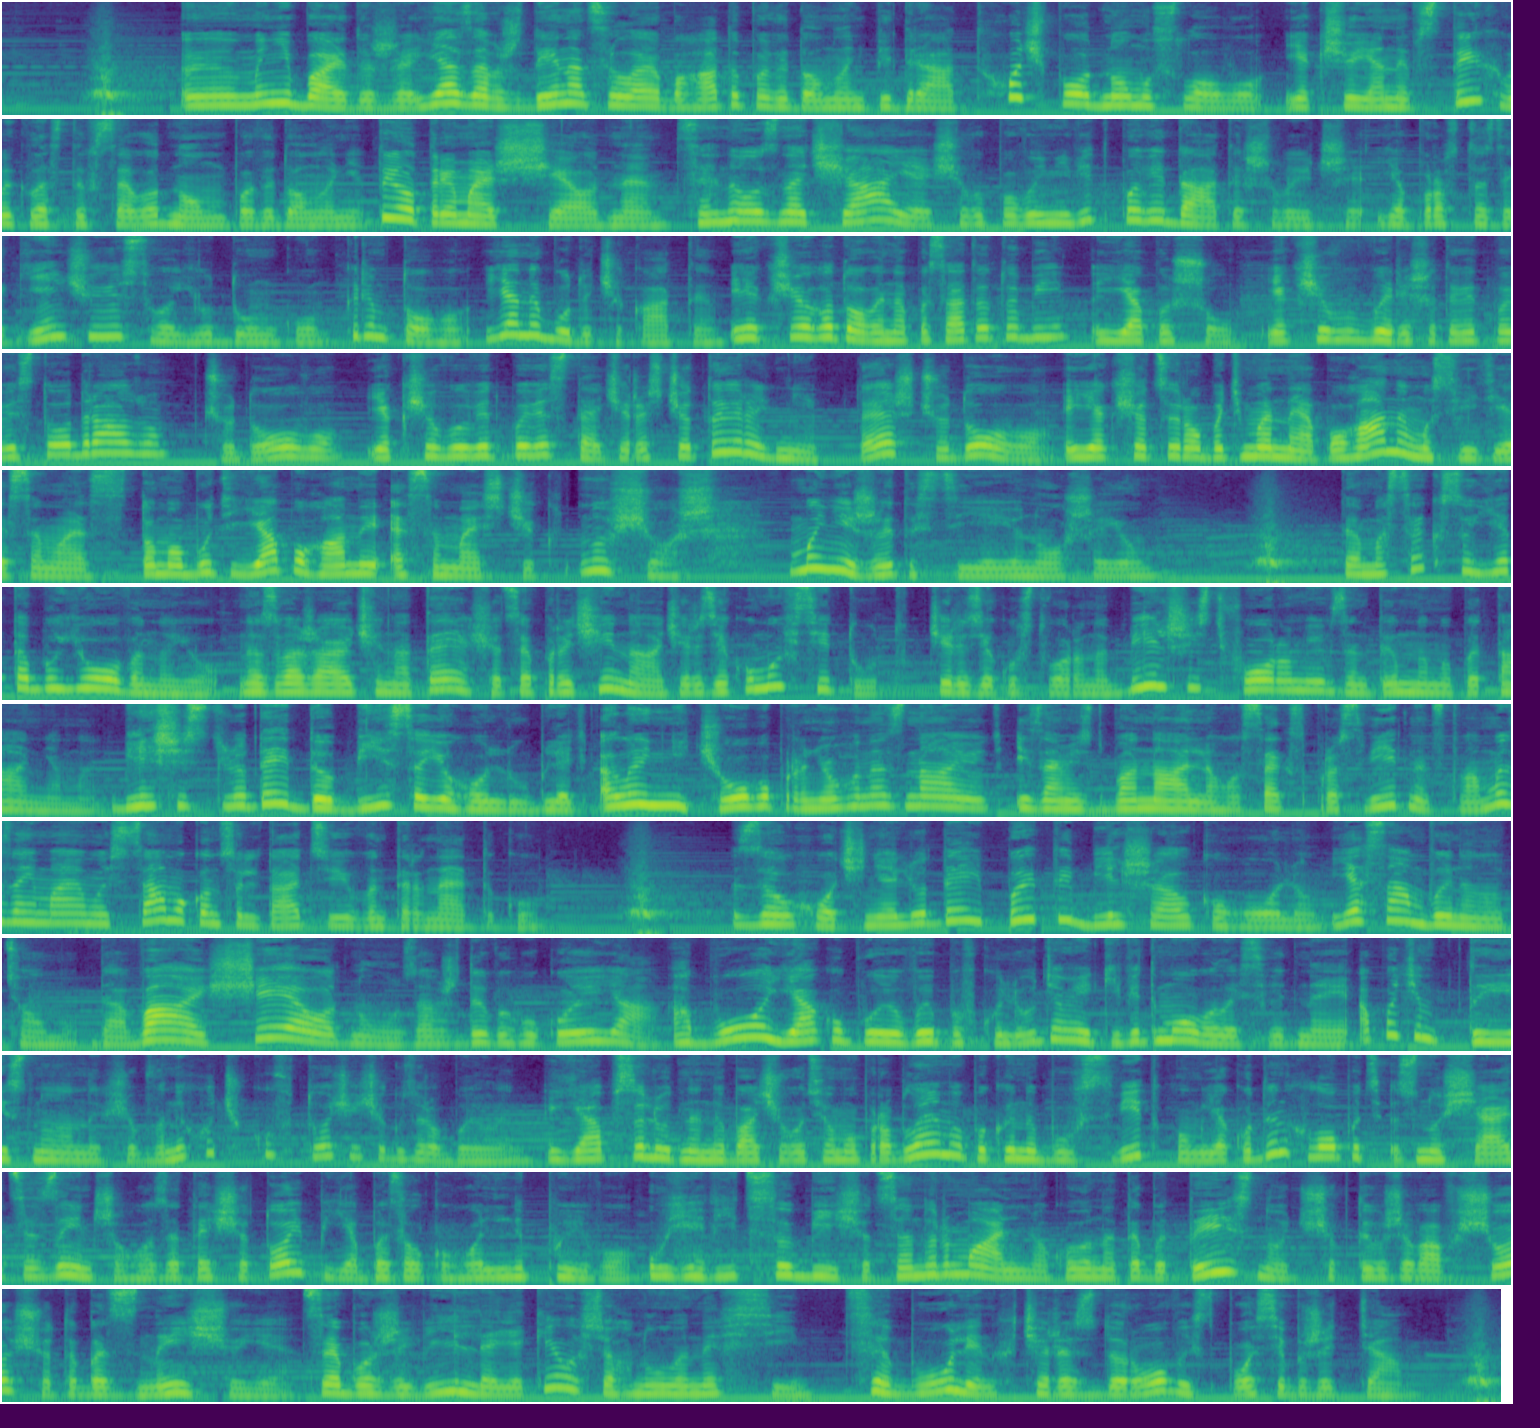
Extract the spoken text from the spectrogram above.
Е, мені байдуже, я завжди надсилаю багато повідомлень підряд, хоч по одному слову. Якщо я не встиг викласти все в одному повідомленні, ти отримаєш ще одне. Це не означає, що ви повинні відповідати швидше. Я просто закінчую свою думку. Крім того, я не буду чекати. Якщо я готовий написати тобі, я пишу. Якщо ви вирішите відповісти одразу, чудово. Якщо ви відповісте через 4 дні, теж чудово. І якщо це робить мене поганим у світі смс, то мабуть я поганий смсчик. Ну що ж, мені жити з цією ношею. Тема сексу є табуйованою, незважаючи на те, що це причина, через яку ми всі тут, через яку створено більшість форумів з інтимними питаннями. Більшість людей до біса його люблять, але нічого про нього не знають. І замість банального секс-просвітництва ми займаємось самоконсультацією в інтернетику. Заохочення людей пити більше алкоголю. Я сам винен у цьому. Давай ще одну, завжди вигукую я. Або я купую випивку людям, які відмовились від неї, а потім тисну на них, щоб вони хоч ковточечок зробили. Я абсолютно не бачив у цьому проблеми, поки не був свідком, як один хлопець знущається з іншого за те, що той п'є безалкогольне пиво. Уявіть собі, що це нормально, коли на тебе тиснуть, щоб ти вживав щось, що тебе знищує. Це божевілля, яке осягнули не всі. Це булінг через здоровий спосіб життя.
